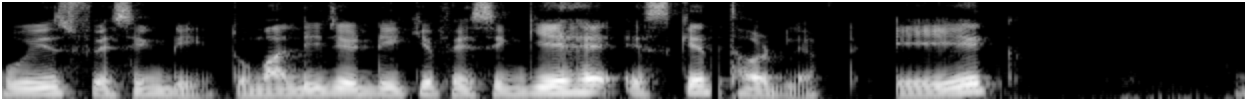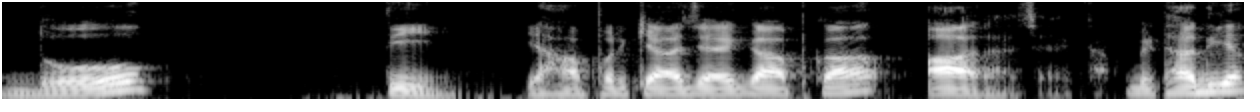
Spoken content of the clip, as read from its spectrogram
हु इज़ फेसिंग डी तो मान लीजिए डी के फेसिंग ये है, इसके थर्ड लेफ़्ट एक, दो, तीन। यहाँ पर क्या आ जाएगा आपका? आर आ जाएगा। बिठा दिया।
